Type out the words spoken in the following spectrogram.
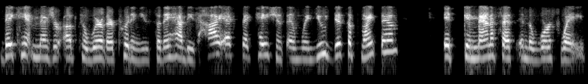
they can't measure up to where they're putting you. So they have these high expectations and when you disappoint them, it can manifest in the worst ways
